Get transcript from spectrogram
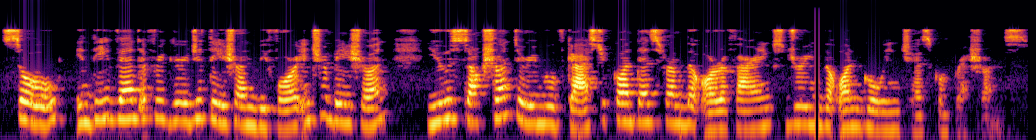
So, in the event of regurgitation before intubation, use suction to remove gastric contents from the oropharynx during the ongoing chest compressions.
